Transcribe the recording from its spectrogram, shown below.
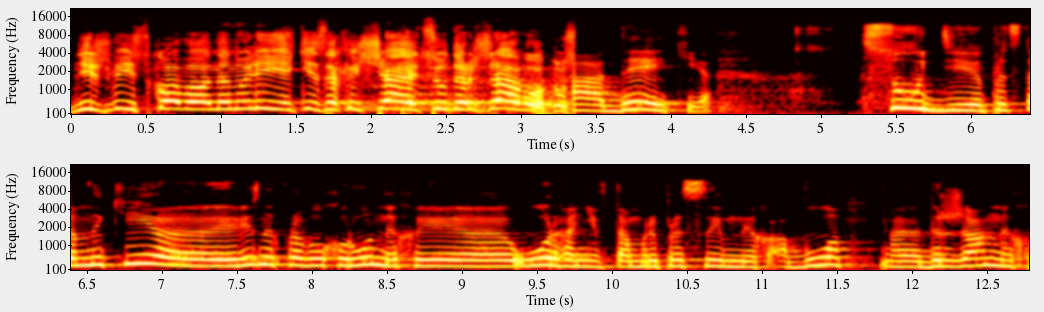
ніж військового на нулі, які захищають цю державу. А деякі судді, представники е, різних правоохоронних е, органів там репресивних або е, державних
